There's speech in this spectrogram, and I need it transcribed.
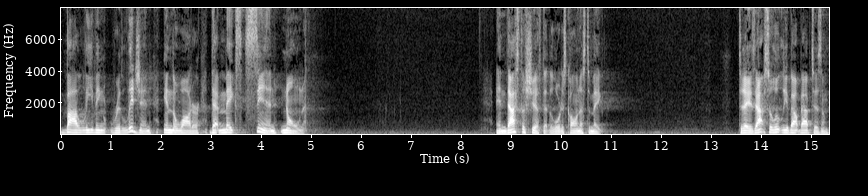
by leaving religion in the water that makes sin known. And that's the shift that the Lord is calling us to make. Today is absolutely about baptism,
